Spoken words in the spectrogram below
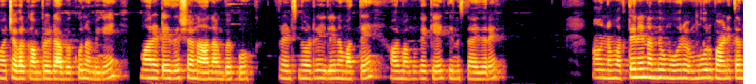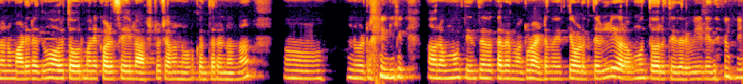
ವಾಚ್ ಅವರ್ ಕಂಪ್ಲೀಟ್ ಆಗಬೇಕು, ನಮಗೆ ಮಾನಿಟೈಸೇಷನ್ ಆನ್ ಆಗಬೇಕು. ಫ್ರೆಂಡ್ಸ್ ನೋಡಿರಿ, ಇಲ್ಲಿ ನಮ್ಮ ಅತ್ತೆ ಅವ್ರ ಮಗುಗೆ ಕೇಕ್ ತಿನ್ನಿಸ್ತಾ ಇದ್ದಾರೆ. ನಮ್ಮ ಅತ್ತೆನೇ ನಂದು ಮೂರು ಮೂರು ಬಾಣಿತನೂ ಮಾಡಿರೋದು. ಅವ್ರು ತವ್ರ ಮನೆ ಕಳಿಸೇ ಇಲ್ಲ, ಅಷ್ಟು ಚೆನ್ನಾಗಿ ನೋಡ್ಕೊತಾರೆ ನನ್ನ. ನೋಡ್ರಿ, ಇಲ್ಲಿ ಅವ್ರ ಅಮ್ಮಗೆ ತಿನ್ಸಬೇಕಾದ್ರೆ ಮಗಳು ಅಡ್ಡ ಮೇಯ್ಕೆ ಅವಳಿಗೆ ತಳ್ಳಿ ಅವ್ರ ಅಮ್ಮನ ತೋರಿಸ್ತಿದ್ದಾರೆ ವೀಡಿಯೋದಲ್ಲಿ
